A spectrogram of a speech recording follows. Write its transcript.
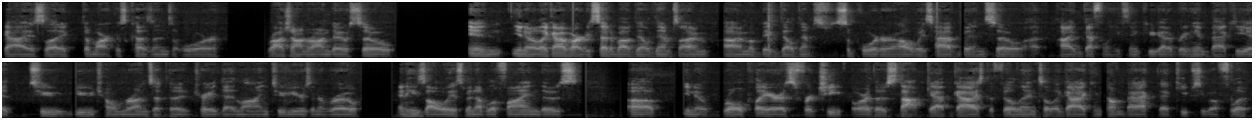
guys like DeMarcus Cousins or Rajon Rondo. So in you know, like I've already said about Dell Demps, I'm I'm a big Dell Demps supporter. I always have been. So I, I definitely think you got to bring him back. He had two huge home runs at the trade deadline two years in a row, and he's always been able to find those, uh, you know, role players for cheap or those stopgap guys to fill in until a guy can come back that keeps you afloat.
